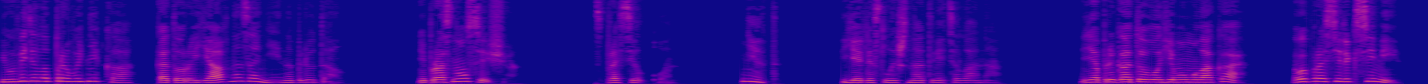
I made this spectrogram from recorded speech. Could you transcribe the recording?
и увидела проводника, который явно за ней наблюдал. — Не проснулся еще? — спросил он. — Нет, — еле слышно ответила она. — Я приготовил ему молока. Вы просили к семи.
